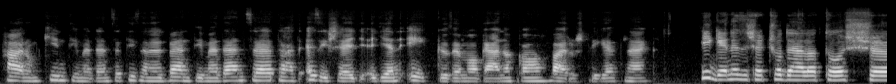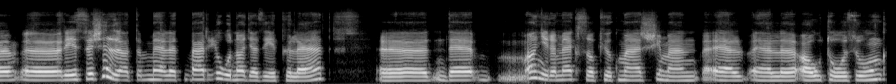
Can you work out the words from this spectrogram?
három kinti medence, 15 benti medence, tehát ez is egy, egy ilyen égköve magának a Városligetnek. Igen, ez is egy csodálatos rész, és ez mellett bár jó nagy az épület, de annyira megszokjuk már, simán el, el autózunk,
